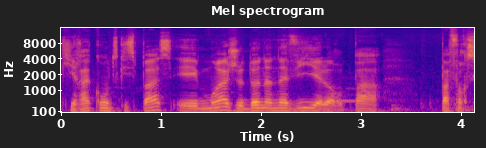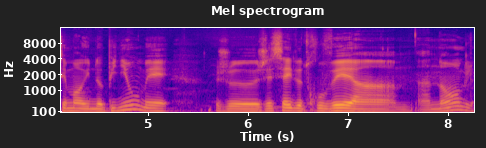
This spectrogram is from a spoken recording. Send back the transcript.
qui racontent ce qui se passe et moi, je donne un avis, alors pas, pas forcément une opinion, mais je- j'essaye de trouver un, un angle,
